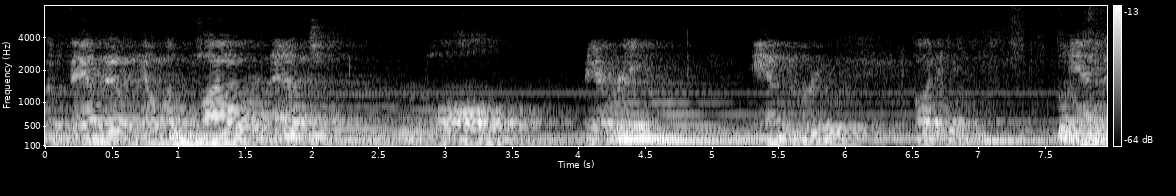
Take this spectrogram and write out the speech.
the family of Helen Pyle Burnett, Paul, Mary, Andrew, Buddy, and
